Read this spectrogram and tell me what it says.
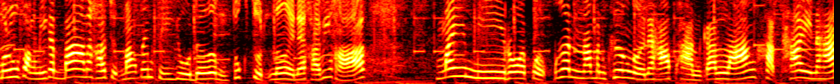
มาดูฝั่งนี้กันบ้างนะคะ จุดมาร์กเต็มสีอยู่เดิมทุกจุดเลยนะคะพี่ขาไม่มีรอยเปื้อนเปื้อนน้ำมันเครื่องเลยนะคะ ผ่านการล้างขัดให้นะคะ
